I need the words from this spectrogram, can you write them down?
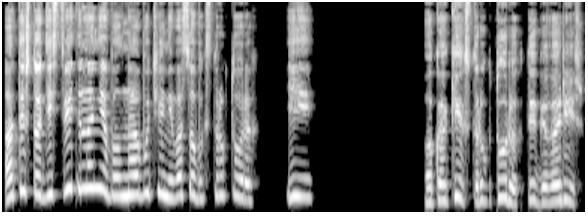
а ты что, действительно не был на обучении в особых структурах? И... О каких структурах ты говоришь?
